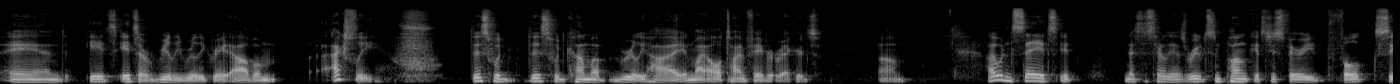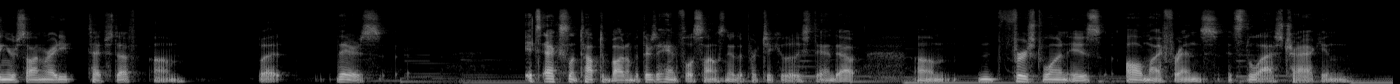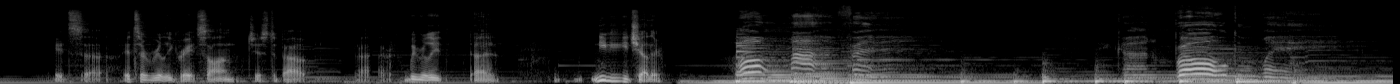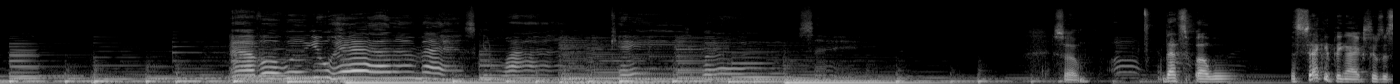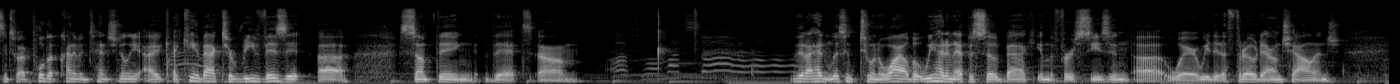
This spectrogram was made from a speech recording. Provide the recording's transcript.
and it's it's a really really great album. Actually, this would this would come up really high in my all time favorite records. Um, I wouldn't say it's it necessarily has roots in punk. It's just very folk singer songwriting type stuff. Um, but there's it's excellent top to bottom. But there's a handful of songs in there that particularly stand out. Um, first one is "All My Friends." It's the last track and it's uh, it's a really great song. Just about uh, we really uh, need each other. My Will you hear them asking why cage. So that's uh, the second thing I actually was listening to. I pulled up kind of intentionally. I, I came back to revisit uh, something that um, that I hadn't listened to in a while. But we had an episode back in the first season uh, where we did a throwdown challenge,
